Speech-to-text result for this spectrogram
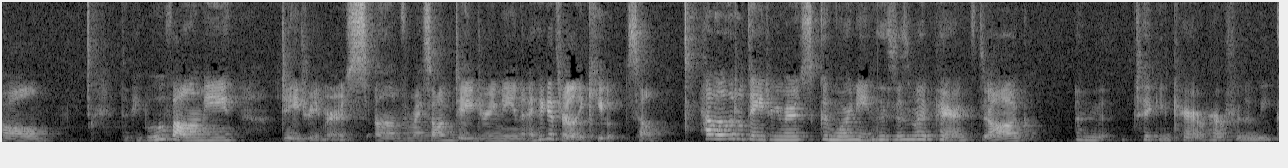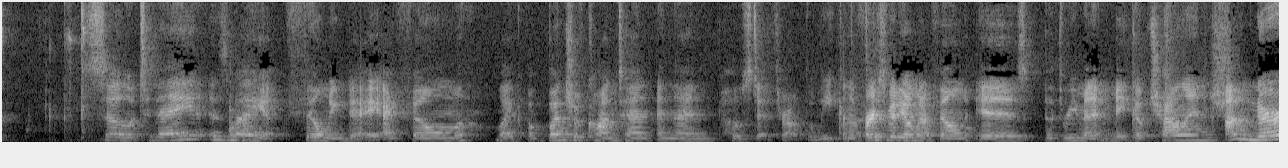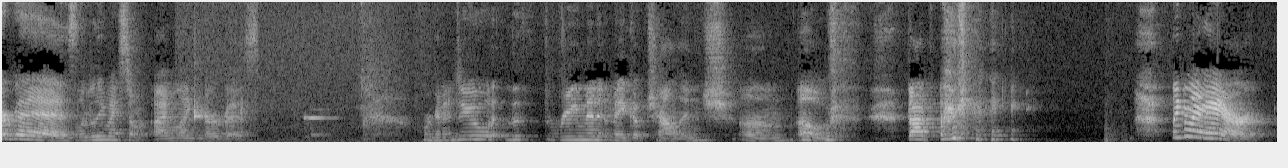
call the people who follow me daydreamers um, for my song Daydreaming. I think it's really cute. So, hello little daydreamers. Good morning. This is my parents' dog. I'm taking care of her for the week. So today is my filming day. I film like a bunch of content and then post it throughout the week. And the first video I'm gonna film is the three minute makeup challenge. I'm nervous. Literally my stomach, I'm like nervous. We're gonna do the three minute makeup challenge. Um, oh, that's, okay. Look at my hair.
